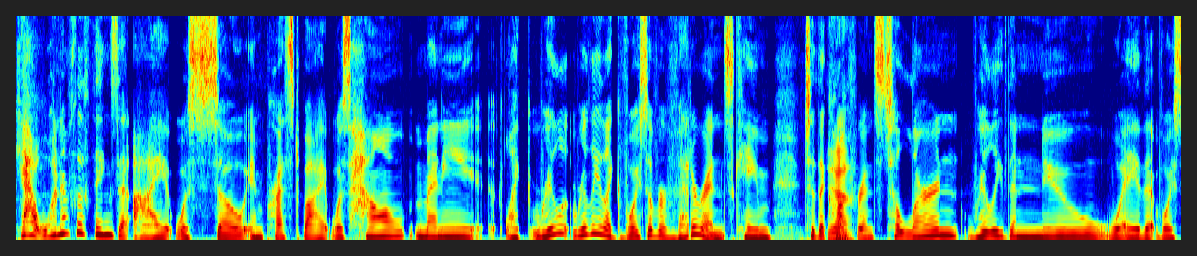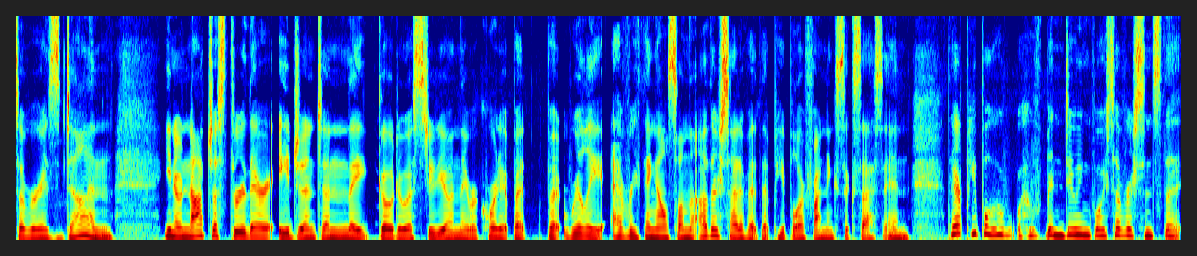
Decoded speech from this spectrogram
Yeah, one of the things that I was so impressed by was how many like real really like voiceover veterans came to the Yeah. conference to learn really the new way that voiceover is done. You know, not just through their agent and they go to a studio and they record it, but but really everything else on the other side of it that people are finding success in. There are people who who've been doing voiceover since the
